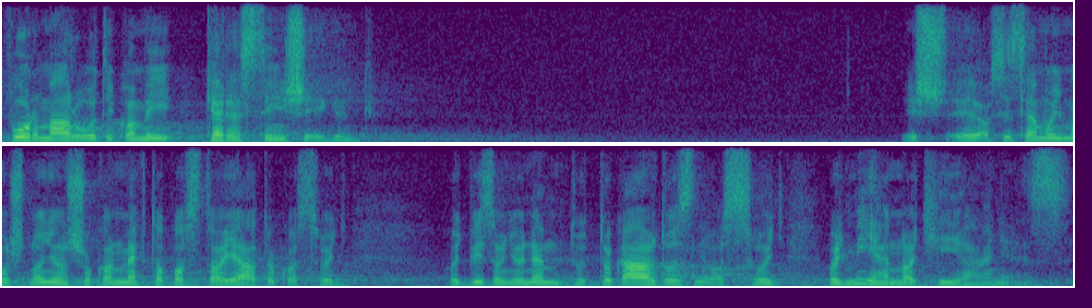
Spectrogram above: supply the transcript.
formálódik a mi kereszténységünk. És azt hiszem, hogy most nagyon sokan megtapasztaljátok azt, hogy hogy bizony hogy nem tudtok áldozni azt, hogy, hogy milyen nagy hiány ez.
